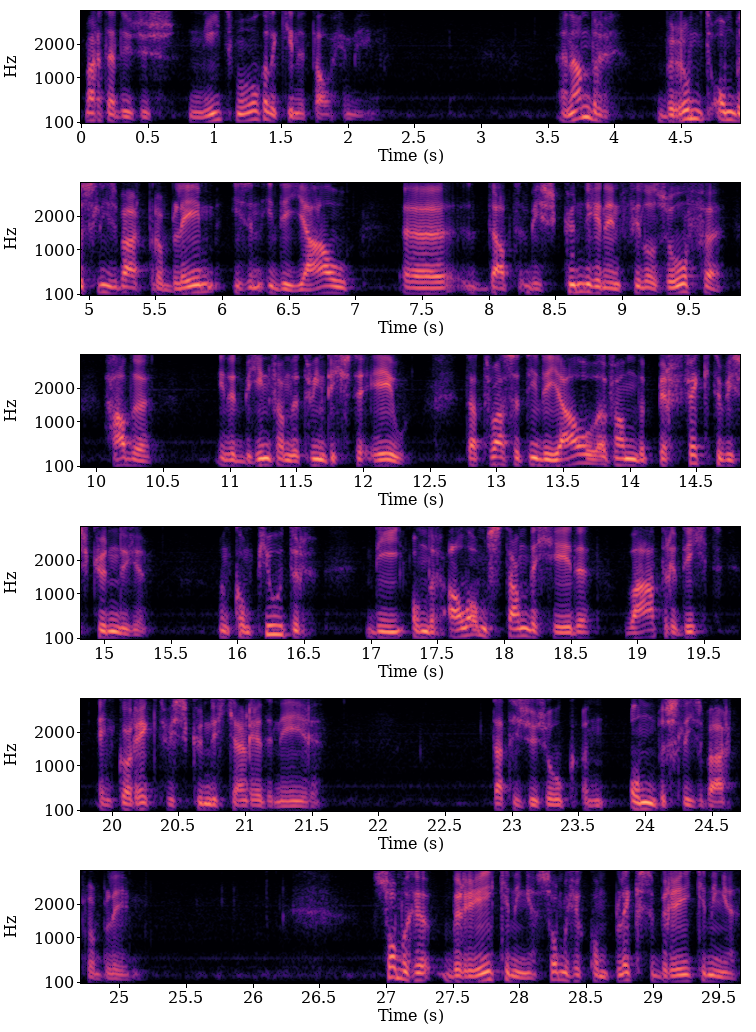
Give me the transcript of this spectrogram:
maar dat is dus niet mogelijk in het algemeen. Een ander beroemd onbeslisbaar probleem is een ideaal uh, dat wiskundigen en filosofen hadden in het begin van de 20e eeuw. Dat was het ideaal van de perfecte wiskundige. Een computer die onder alle omstandigheden waterdicht en correct wiskundig kan redeneren. Dat is dus ook een onbeslisbaar probleem. Sommige berekeningen, sommige complexe berekeningen,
